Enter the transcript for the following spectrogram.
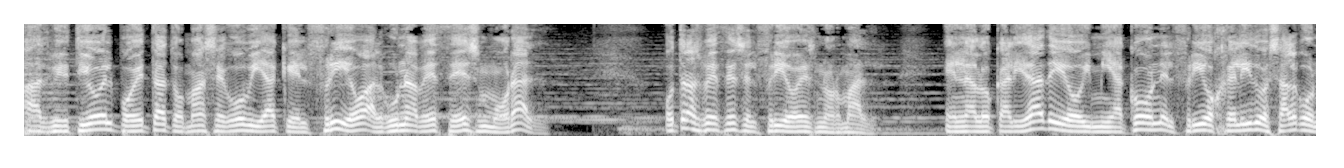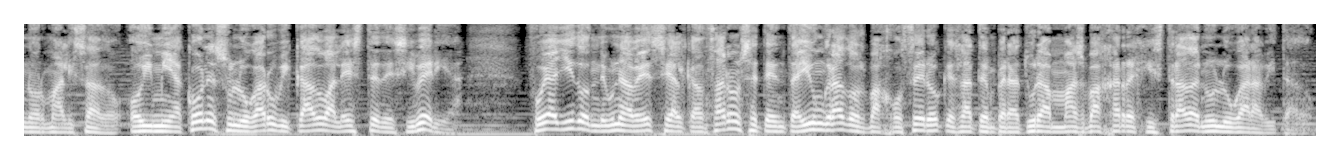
Advirtió el poeta Tomás Segovia que el frío alguna vez es moral. Otras veces el frío es normal. En la localidad de Oimiacón el frío gélido es algo normalizado. Oimiacón es un lugar ubicado al este de Siberia. Fue allí donde una vez se alcanzaron 71 grados bajo cero, que es la temperatura más baja registrada en un lugar habitado.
